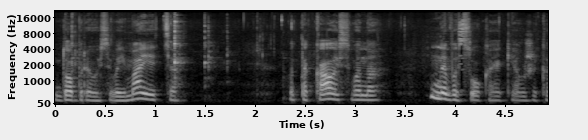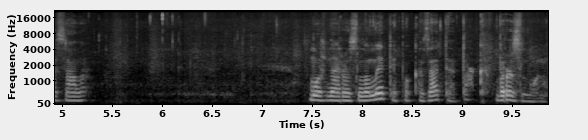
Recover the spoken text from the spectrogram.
Добре ось виймається. Отака ось вона. Ну, невисока, як я вже казала. Можна розломити, показати так, в розломі.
